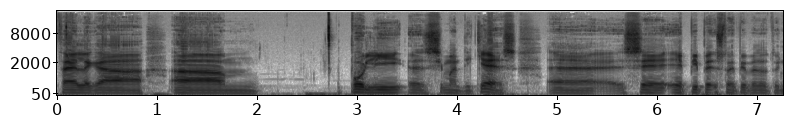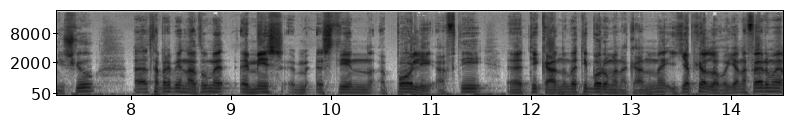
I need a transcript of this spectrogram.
θα έλεγα ε, πολύ σημαντικές σε στο επίπεδο του νησιού θα πρέπει να δούμε εμείς στην πόλη αυτή τι κάνουμε, τι μπορούμε να κάνουμε, για ποιο λόγο, για να φέρουμε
